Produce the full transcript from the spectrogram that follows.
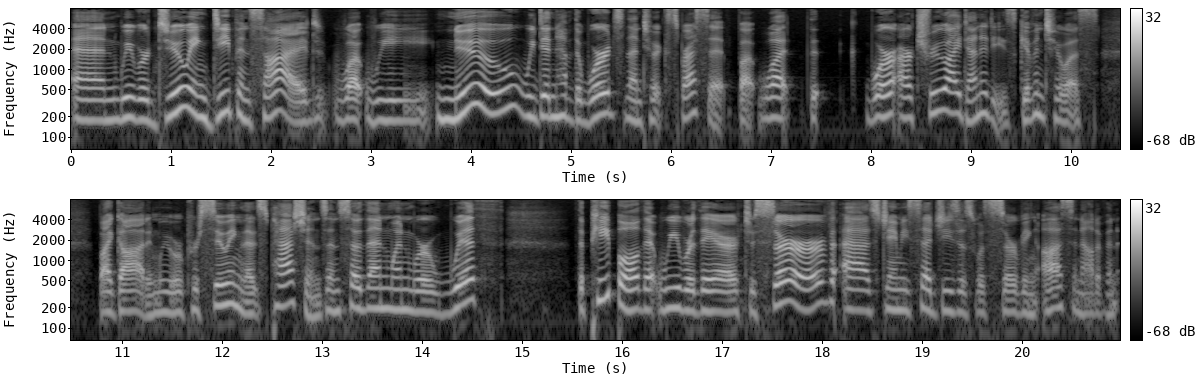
And we were doing deep inside what we knew. We didn't have the words then to express it, but what the, were our true identities given to us by God and we were pursuing those passions. And so then when we're with the people that we were there to serve, as Jamie said, Jesus was serving us, and out of an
